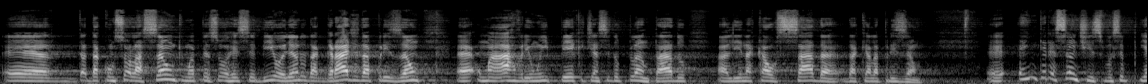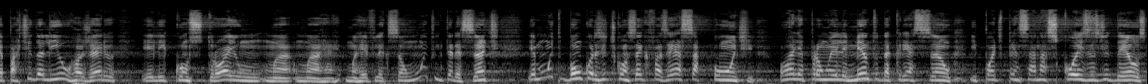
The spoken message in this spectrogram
é, da, da, consolação que uma pessoa recebia olhando da grade da prisão é, uma árvore, um IP que tinha sido plantado ali na calçada daquela prisão. É, é, interessante isso, você, e a partir dali o Rogério ele constrói um, uma, uma, uma, reflexão muito interessante, e é muito bom quando a gente consegue fazer essa ponte, olha para um elemento da criação e pode pensar nas coisas de Deus,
